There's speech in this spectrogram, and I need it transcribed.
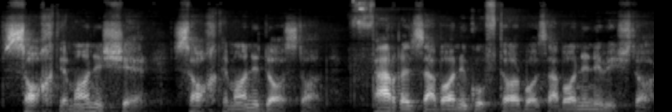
ساختمان شعر ساختمان داستان فرق زبان گفتار با زبان نوشتار.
